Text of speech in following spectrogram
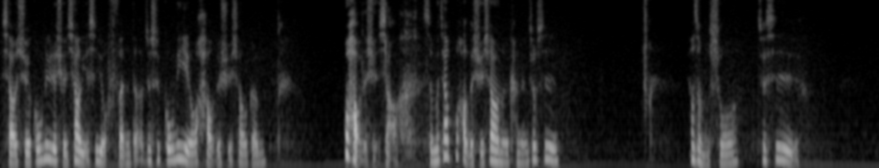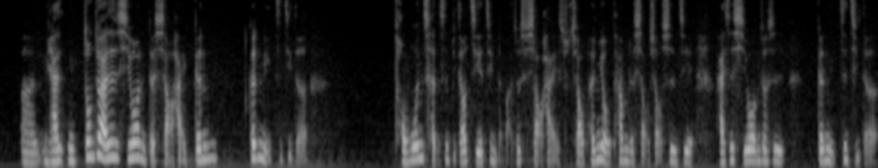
小学公立的学校也是有分的，就是公立也有好的学校跟不好的学校。什么叫不好的学校呢？可能就是要怎么说？就是，呃，你还你终究还是希望你的小孩跟跟你自己的同温层是比较接近的吧？就是小孩小朋友他们的小小世界，还是希望就是跟你自己的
